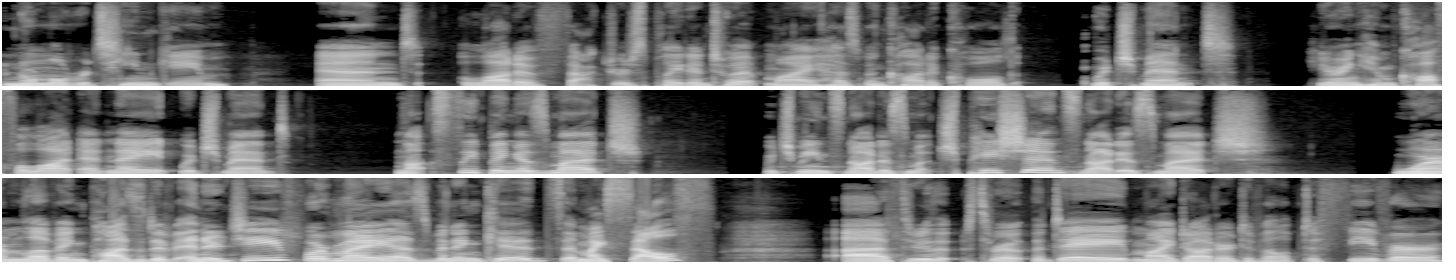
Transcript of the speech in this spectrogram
normal routine game. And a lot of factors played into it. My husband caught a cold, which meant hearing him cough a lot at night, which meant not sleeping as much, which means not as much patience, not as much warm, loving, positive energy for my husband and kids and myself. Uh, through the, throughout the day, my daughter developed a fever,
